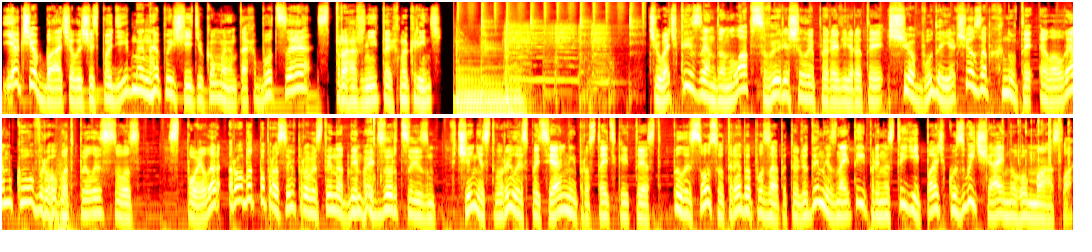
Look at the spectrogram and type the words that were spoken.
Якщо бачили щось подібне, напишіть у коментах, бо це справжній технокрінж. Чувачки з Endon Labs вирішили перевірити, що буде, якщо запхнути LLM-ку в робот-пилисос. Спойлер, робот попросив провести над ним екзорцизм. Вчені створили спеціальний простецький тест. Пилисосу треба по запиту людини знайти і принести їй пачку звичайного масла.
